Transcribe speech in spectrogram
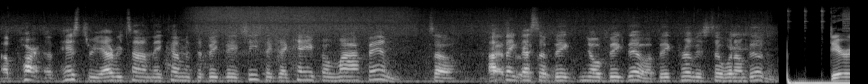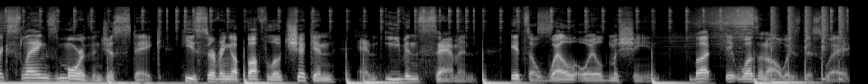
a part of history every time they come into Big Dave Cheesesteak that came from my family. So I That's think really that's a big, you know, big deal, a big privilege to what I'm building. Derrick slangs more than just steak. He's serving up buffalo chicken and even salmon. It's a well oiled machine. But it wasn't always this way.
